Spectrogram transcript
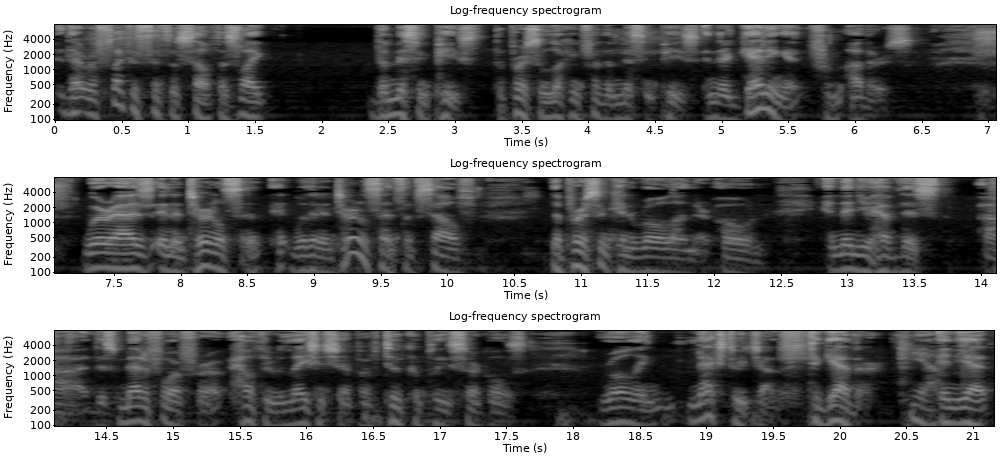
that reflected sense of self is like the missing piece, the person looking for the missing piece, and they're getting it from others. Whereas an internal, with an internal sense of self, the person can roll on their own, and then you have this uh, this metaphor for a healthy relationship of two complete circles rolling next to each other together, Yeah. and yet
